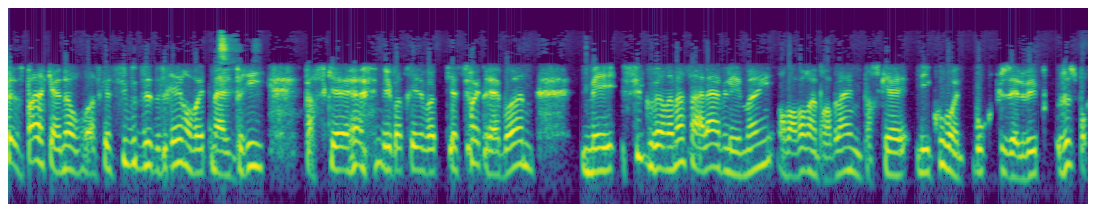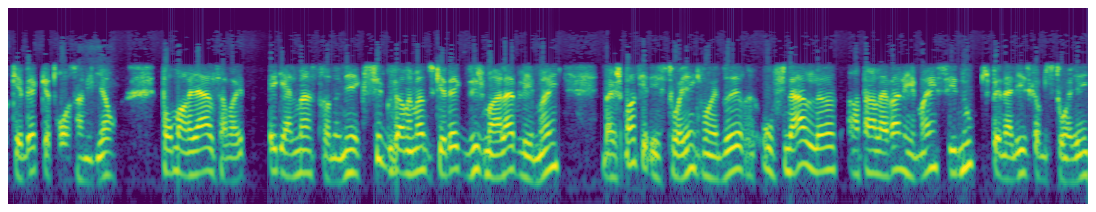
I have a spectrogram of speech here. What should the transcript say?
J'espère que non, parce que si vous dites vrai, on va être mal pris. Parce que, mais votre, votre question est très bonne. Mais si le gouvernement s'en lave les mains, on va avoir un problème parce que les coûts vont être beaucoup plus élevés juste pour Québec que 300 millions. Pour Montréal, ça va être également astronomique. Si le gouvernement du Québec dit je m'en lave les mains, ben je pense qu'il y a des citoyens qui vont dire au final là, en t'en lavant les mains, c'est nous qui pénalisent comme citoyens.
